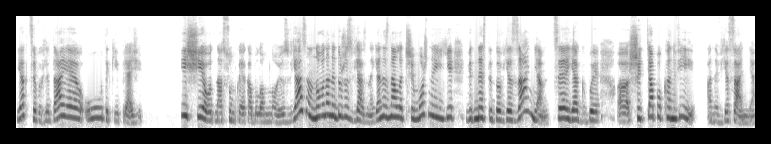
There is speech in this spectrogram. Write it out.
як це виглядає у такій пряжі. І ще одна сумка, яка була мною зв'язана, але вона не дуже зв'язана. Я не знала, чи можна її віднести до в'язання. Це якби е, шиття по канві, а не в'язання.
